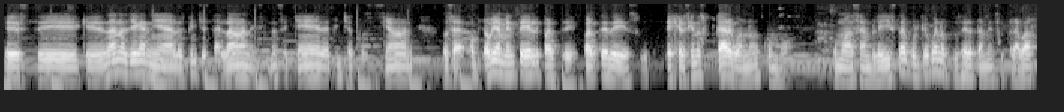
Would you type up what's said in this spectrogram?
este, que nada nos llega ni a los pinches talones y no sé qué, de pinche posición. O sea, obviamente él parte, parte de su, ejerciendo su cargo, ¿no? Como, como asambleísta, porque bueno, pues era también su trabajo.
